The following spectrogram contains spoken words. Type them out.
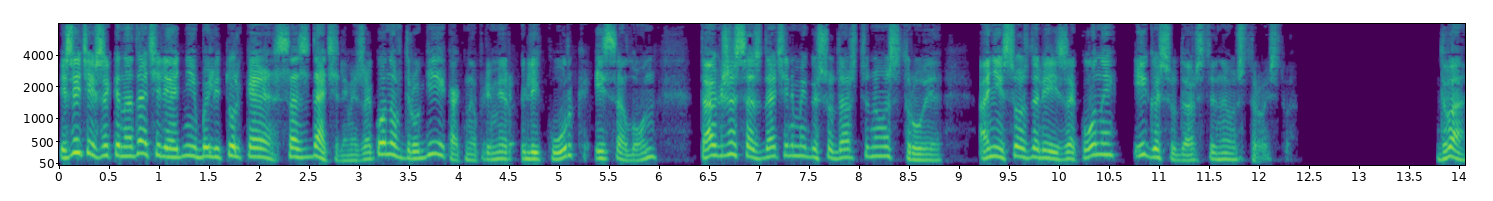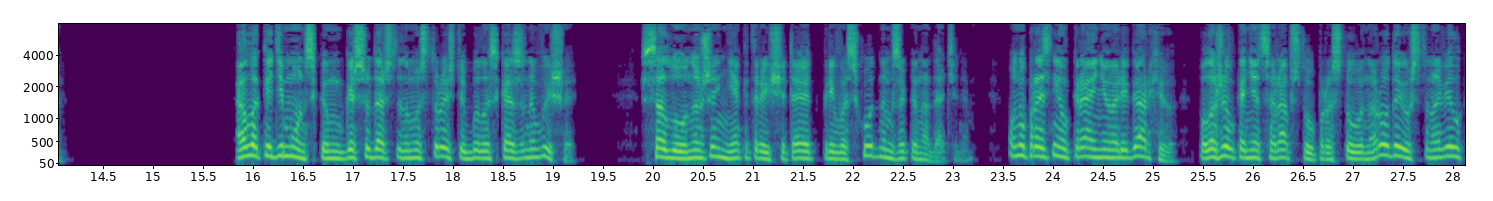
Из этих законодателей одни были только создателями законов, другие, как, например, Ликург и Салон, также создателями государственного строя. Они создали и законы, и государственное устройство. 2. О лакедемонском государственном устройстве было сказано выше. Салона же некоторые считают превосходным законодателем. Он упразднил крайнюю олигархию, положил конец рабству простого народа и установил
